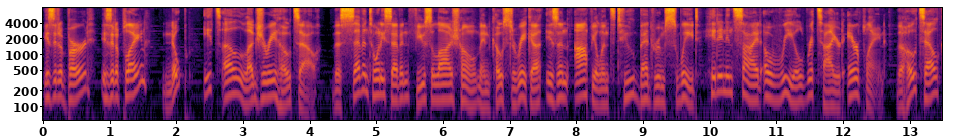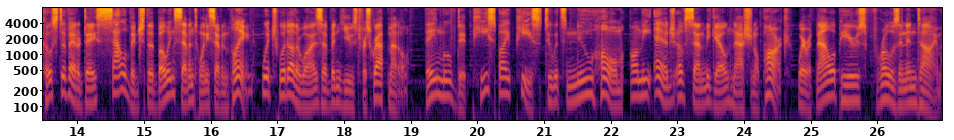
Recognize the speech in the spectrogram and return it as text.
Is it a bird? Is it a plane? Nope, it's a luxury hotel. The 727 Fuselage home in Costa Rica is an opulent two-bedroom suite hidden inside a real retired airplane. The Hotel Costa Verde salvaged the Boeing 727 plane, which would otherwise have been used for scrap metal. They moved it piece by piece to its new home on the edge of San Miguel National Park, where it now appears frozen in time,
